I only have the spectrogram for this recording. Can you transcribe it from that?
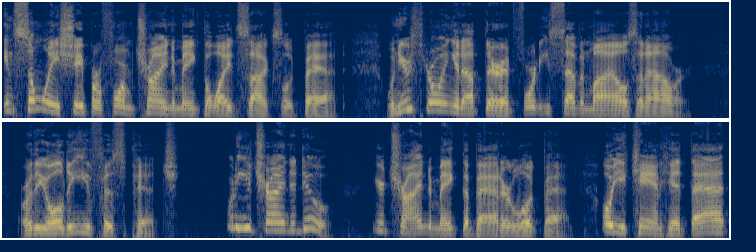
in some way, shape, or form, trying to make the White Sox look bad. When you're throwing it up there at 47 miles an hour, or the old Eephus pitch, what are you trying to do? You're trying to make the batter look bad. Oh, you can't hit that.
